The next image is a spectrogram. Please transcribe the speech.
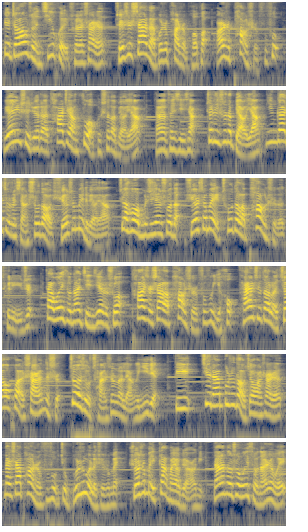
便找准机会出来杀人。只是杀的不是胖婶婆婆，而是胖婶夫妇。原因是觉得他这样做会受到表扬。咱们分析一下，这里说的表扬，应该就是想收到学生妹的表扬。这和我们之前说的学生妹抽到了胖婶的推理一致。但猥琐男紧接着说，他是杀了胖婶。夫妇以后才知道了交换杀人的事，这就产生了两个疑点。第一，既然不知道交换杀人，那杀胖婶夫妇就不是为了学生妹。学生妹干嘛要表扬你？难道说猥琐男认为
